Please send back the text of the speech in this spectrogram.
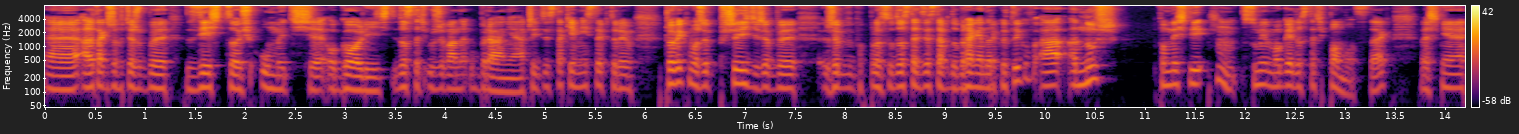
e, ale także chociażby zjeść coś, umyć się, ogolić, dostać używane ubrania. Czyli to jest takie miejsce, w którym człowiek może przyjść, żeby, żeby po prostu dostać zestaw do brania narkotyków, a, a nóż pomyśli, hmm, w sumie mogę dostać pomoc, tak? Właśnie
